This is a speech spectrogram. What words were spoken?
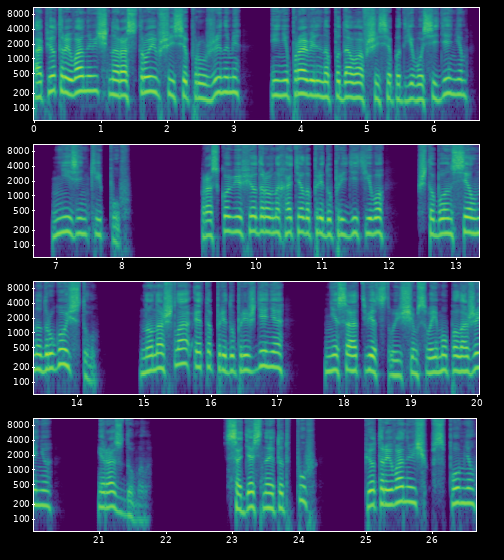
а Петр Иванович на расстроившийся пружинами и неправильно подававшийся под его сиденьем низенький пуф. Просковья Федоровна хотела предупредить его, чтобы он сел на другой стул, но нашла это предупреждение несоответствующим своему положению и раздумала. Садясь на этот пуф, Петр Иванович вспомнил,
